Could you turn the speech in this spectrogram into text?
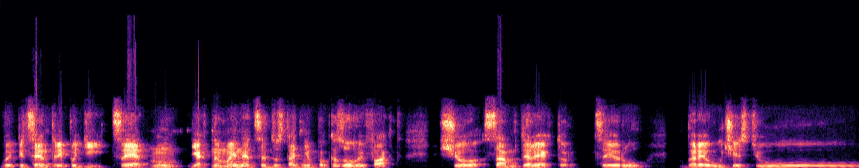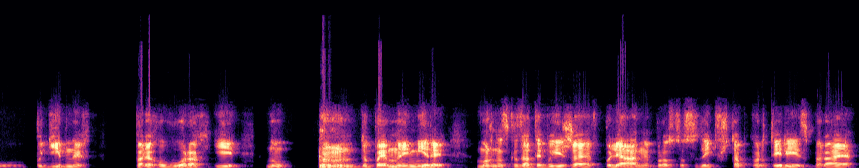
в епіцентрі подій. Це, ну, як на мене, це достатньо показовий факт, що сам директор ЦРУ бере участь у подібних переговорах і, ну, до певної міри, можна сказати, виїжджає в поля, а не просто сидить в штаб-квартирі і збирає,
